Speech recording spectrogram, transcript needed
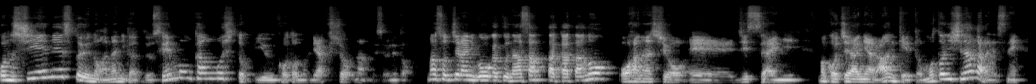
この CNS というのは何かというと、専門看護師ということの略称なんですよねと。まあ、そちらに合格なさった方のお話を、えー、実際に、まあ、こちらにあるアンケートを元にしながらですね、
